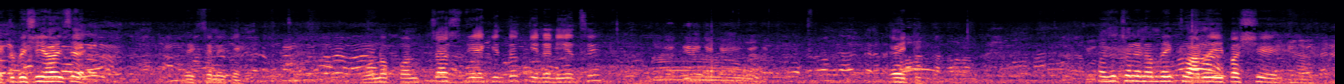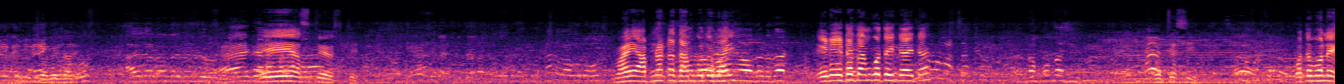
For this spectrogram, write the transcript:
একটু বেশি হয়েছে? দেখছেন এটা উনপঞ্চাশ দিয়ে কিন্তু কিনে নিয়েছে। এইটি। আচ্ছা চলেন আমরা একটু আরও এই পাশে হ্যাঁ, চলে যাব। এই আস্তে আস্তে। ভাই আপনারটা দাম কত ভাই? এটা এটা দাম কত এটা এটা? পঁচাশি। কত বলে?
